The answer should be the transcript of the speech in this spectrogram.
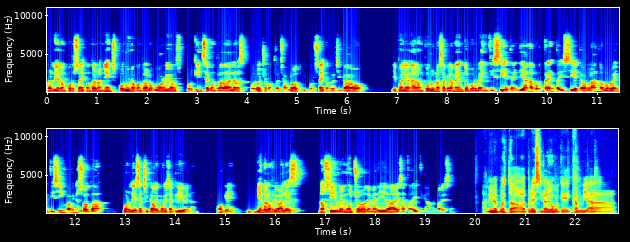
perdieron por 6 contra los Knicks, por 1 contra los Warriors, por 15 contra Dallas, por 8 contra Charlotte y por 6 contra Chicago. Y después le ganaron por 1 a Sacramento, por 27 a Indiana, por 37 a Orlando, por 25 a Minnesota, por 10 a Chicago y por 10 a Cleveland. Como que viendo los rivales no sirve mucho de medida esa estadística, me parece. A mí me cuesta predecir algo porque cambia.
